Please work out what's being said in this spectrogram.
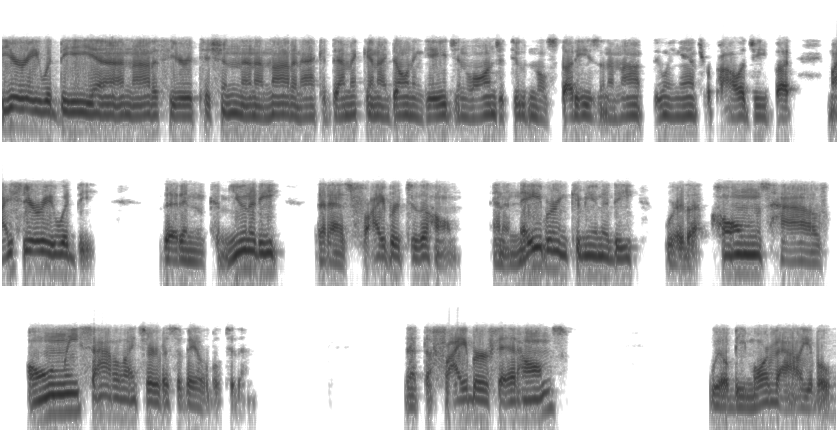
theory would be uh, I'm not a theoretician and I'm not an academic and I don't engage in longitudinal studies and I'm not doing anthropology, but my theory would be that in a community that has fiber to the home and a neighboring community where the homes have only satellite service available to them, that the fiber fed homes will be more valuable.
